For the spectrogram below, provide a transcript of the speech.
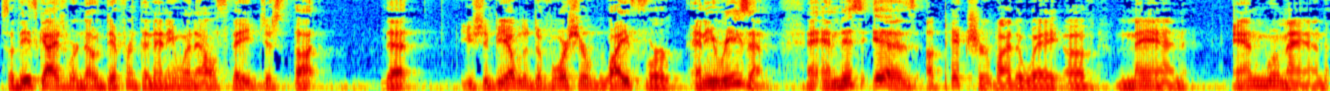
So these guys were no different than anyone else. They just thought that you should be able to divorce your wife for any reason. And this is a picture, by the way, of man and woman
